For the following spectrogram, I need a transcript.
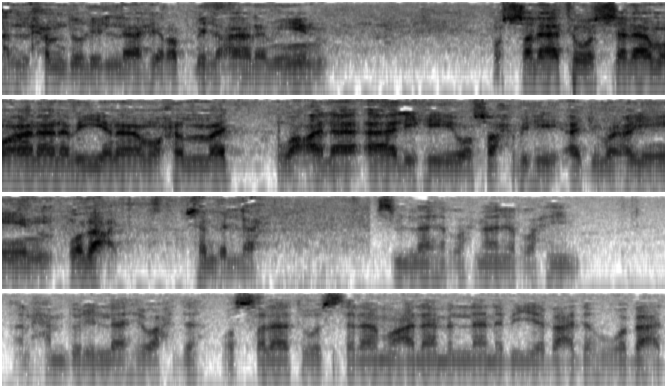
الحمد لله رب العالمين والصلاة والسلام على نبينا محمد وعلى آله وصحبه أجمعين وبعد. بسم الله. بسم الله الرحمن الرحيم. الحمد لله وحده والصلاة والسلام على من لا نبي بعده وبعد.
